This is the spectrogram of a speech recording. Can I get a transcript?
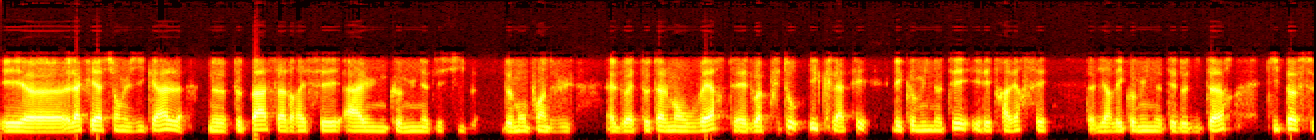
Et euh, la création musicale ne peut pas s'adresser à une communauté cible, de mon point de vue. Elle doit être totalement ouverte et elle doit plutôt éclater les communautés et les traverser c'est-à-dire les communautés d'auditeurs qui peuvent se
